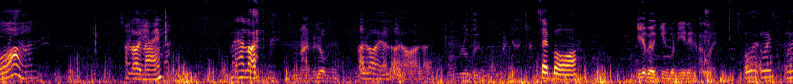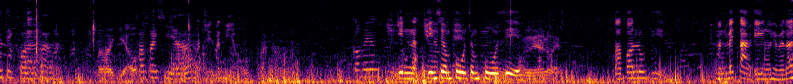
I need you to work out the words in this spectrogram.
อ้โหโอ้โหอร่อยไหมไม่อร่อย มันเป็นลมอร่อยอร่อยอร่อยมันเป็นลมมันมันเยอะจังใส่บอนี่จะไปกินบนนี้เนี่ยอร่อยโอ้ยโอ้ยโอ้ยติดคอหรือเปล่าไม่ค่อยเขียวค่อยๆเคี้ยวมันชิ้นมันเหนียวมันก็ไม่ต้องกินกินน่ะกินชมพูชมพูสิมืออร่อยตาป้อนลูกดิมันไม่ต่างเองเลยเห็นไหมนะ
